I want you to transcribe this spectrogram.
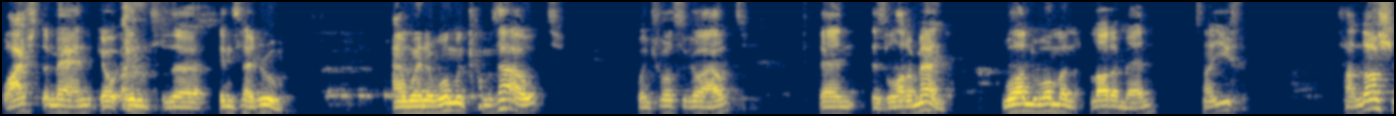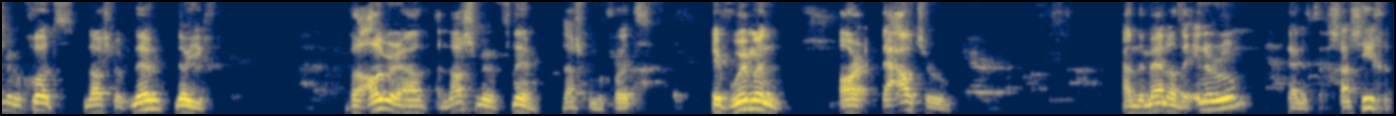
why should the man go into the inside room? And when a woman comes out, when she wants to go out, then there's a lot of men. One woman, a lot of men. It's not yichud. Hanoshim bechutz, hanoshim b'fnim, no yichud. But all around, hanoshim b'chutz. If women are the outer room and the men are the inner room, then it's a shashicha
